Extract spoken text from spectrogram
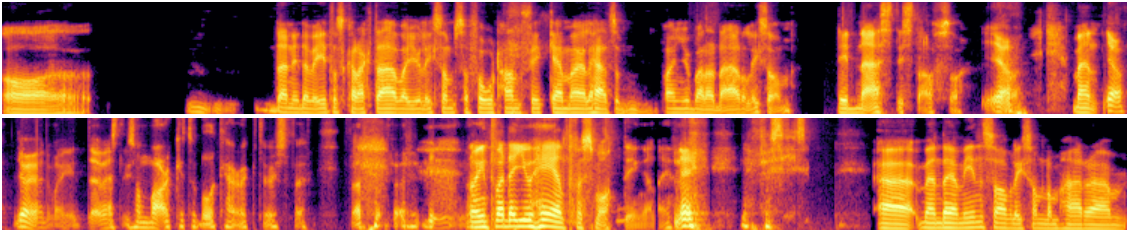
och Danny DeVitos karaktär var ju liksom så fort han fick en möjlighet så var han ju bara där och liksom did nasty stuff så. Ja. Men Ja, ja, ja, det var ju inte mest liksom marketable characters för, för, för no, inte var det ju helt för småttingar. Nej. Nej, precis. Eh, men det jag minns av liksom de här um,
